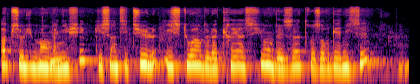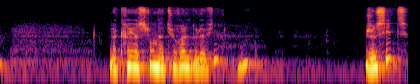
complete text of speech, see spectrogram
absolument magnifique qui s'intitule Histoire de la création des êtres organisés, la création naturelle de la vie. Je cite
